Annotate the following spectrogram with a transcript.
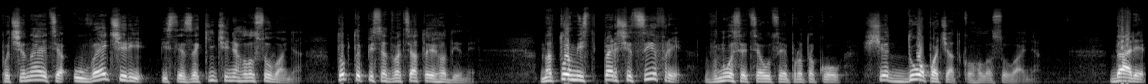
починається увечері після закінчення голосування, тобто після 20-ї години. Натомість перші цифри вносяться у цей протокол ще до початку голосування. Далі,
